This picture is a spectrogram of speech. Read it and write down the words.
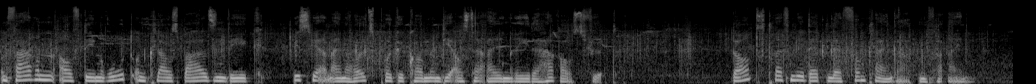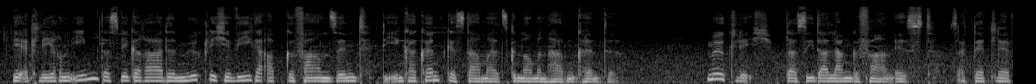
und fahren auf den Ruth- und Klaus-Balsen-Weg, bis wir an eine Holzbrücke kommen, die aus der Eilenrede herausführt. Dort treffen wir Detlef vom Kleingartenverein. Wir erklären ihm, dass wir gerade mögliche Wege abgefahren sind, die Inka Köntges damals genommen haben könnte. Möglich, dass sie da lang gefahren ist, sagt Detlef.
